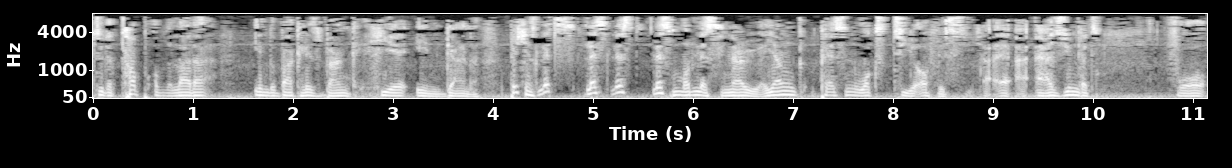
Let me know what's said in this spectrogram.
to the top of the ladder in the Barclays Bank here in Ghana. Patience, let's let's let's let's model a scenario. A young person walks to your office. I, I, I assume that for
